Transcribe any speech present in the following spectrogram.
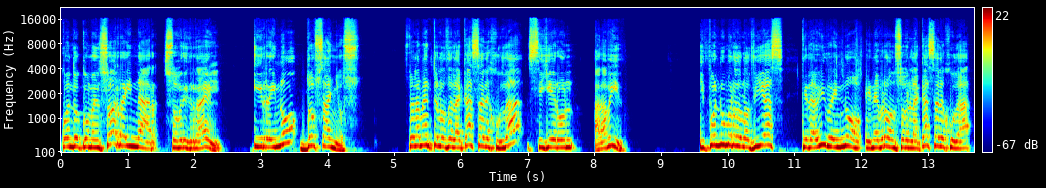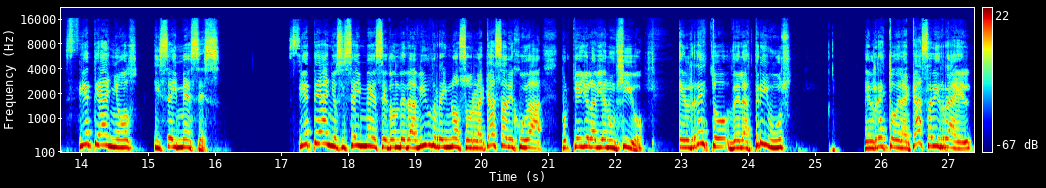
cuando comenzó a reinar sobre Israel, y reinó dos años. Solamente los de la casa de Judá siguieron a David. Y fue el número de los días que David reinó en Hebrón sobre la casa de Judá, siete años y seis meses. Siete años y seis meses donde David reinó sobre la casa de Judá porque ellos la habían ungido. El resto de las tribus, el resto de la casa de Israel,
